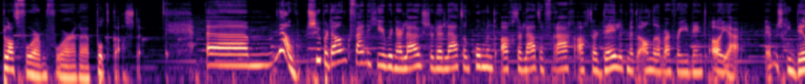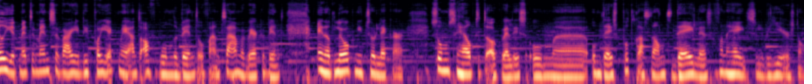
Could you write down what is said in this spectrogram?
platform voor podcasten. Um, nou, super dank. Fijn dat je hier weer naar luisterde. Laat een comment achter, laat een vraag achter. Deel het met anderen waarvan je denkt: oh ja, en misschien deel je het met de mensen waar je dit project mee aan het afronden bent of aan het samenwerken bent. En dat loopt niet zo lekker. Soms helpt het ook wel eens om, uh, om deze podcast dan te delen. Zo van hé, hey, zullen we hier eens nog,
